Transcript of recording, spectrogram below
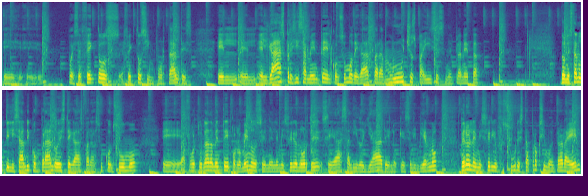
eh, pues efectos, efectos importantes. El, gas precisamente, el consumo de gas para muchos países en el planeta donde están utilizando y comprando este gas para su consumo. Eh, afortunadamente, por lo menos en el hemisferio norte, se ha salido ya de lo que es el invierno, pero el hemisferio sur está próximo a entrar a él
